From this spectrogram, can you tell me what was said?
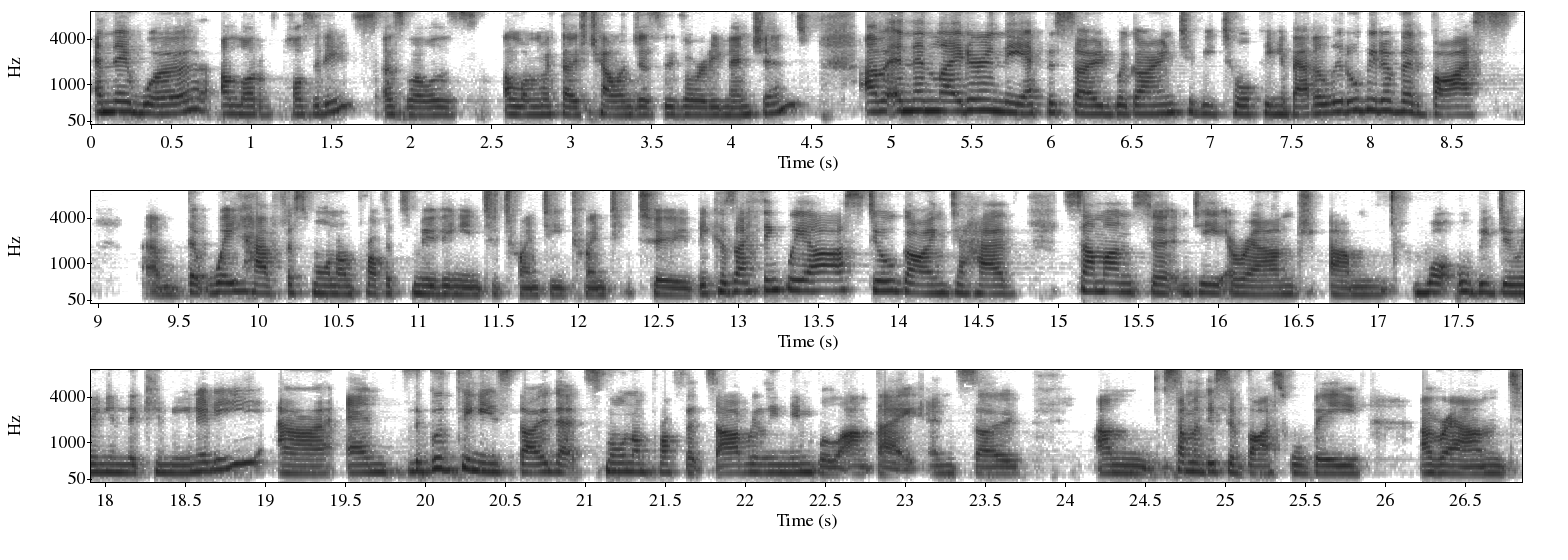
And there were a lot of positives, as well as along with those challenges we've already mentioned. Um, and then later in the episode, we're going to be talking about a little bit of advice um, that we have for small nonprofits moving into 2022 because I think we are still going to have some uncertainty around um, what we'll be doing in the community. Uh, and the good thing is, though, that small nonprofits are really nimble, aren't they? And so um, some of this advice will be around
